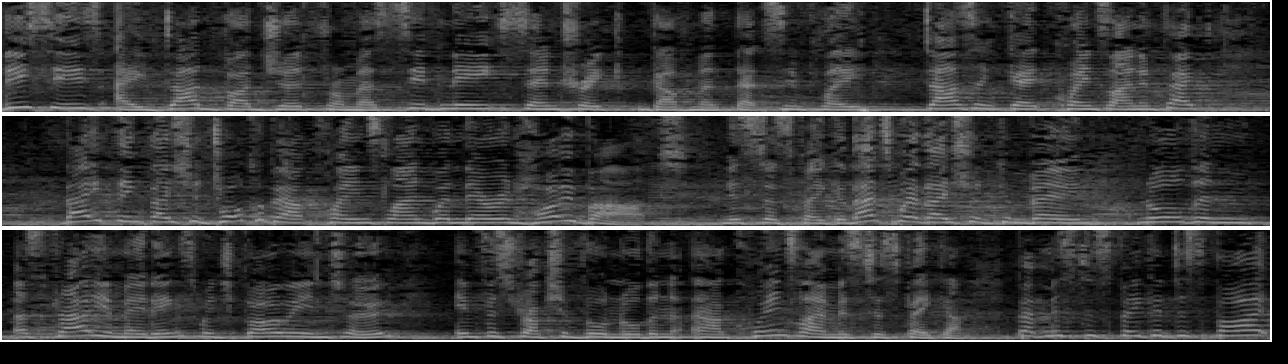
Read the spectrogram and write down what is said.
This is a dud budget from a Sydney-centric government that simply doesn't get Queensland. In fact, they think they should talk about Queensland when they're in Hobart, Mr Speaker. That's where they should convene Northern Australia meetings, which go into infrastructure for Northern uh, Queensland, Mr Speaker. But, Mr Speaker, despite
